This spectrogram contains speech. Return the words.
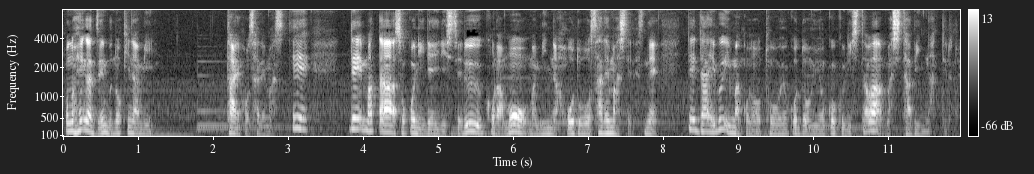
この辺が全部軒並み逮捕されましてでまたそこに出入りしてる子らも、まあ、みんな報道されましてですねでだいぶ今この東横貪横クリスタは、ま、下火になってるとい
